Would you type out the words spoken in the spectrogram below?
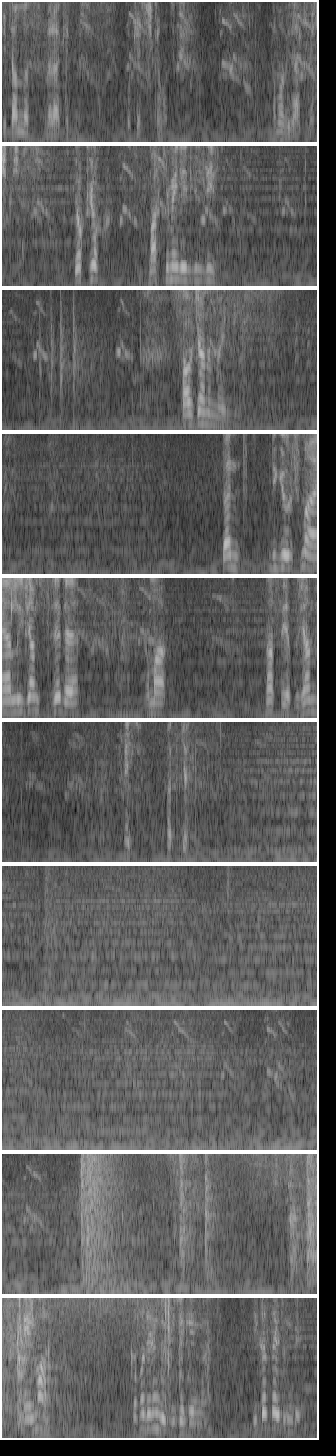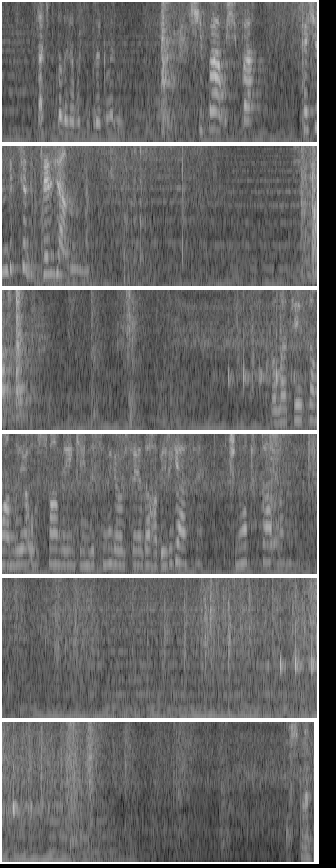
Git anlat merak etme. Bu kez çıkamadık. Ama bir dahakine çıkacağız. Yok yok. Mahkemeyle ilgili değil. Savcı hanımla ilgili. Ben bir görüşme ayarlayacağım size de ama nasıl yapacağım? Neyse hadi gel. Elmas. Kafa derin dökülecek elmas. Yıkasaydın bir. Saç bu kadar havasız bırakılır mı? Şifa bu şifa. Kaşındıkça dipleri canlanıyor. Vallahi tez zamanda ya Osman Bey'in kendisini görse ya da haberi gelse içine oturdu ablamın.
